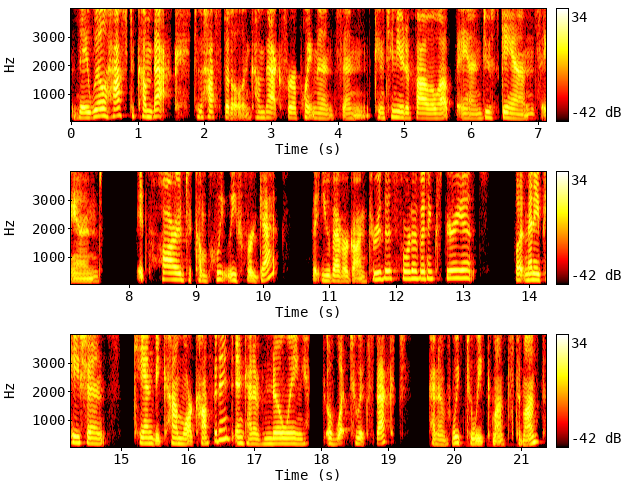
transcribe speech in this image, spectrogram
they will have to come back to the hospital and come back for appointments and continue to follow up and do scans and It's hard to completely forget that you've ever gone through this sort of an experience, but many patients can become more confident in kind of knowing of what to expect, kind of week to week, month to month.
